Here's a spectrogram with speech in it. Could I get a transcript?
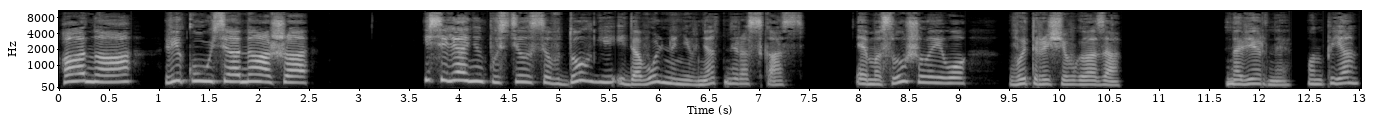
А она, Викуся наша!» И селянин пустился в долгий и довольно невнятный рассказ. Эмма слушала его, вытаращив глаза. «Наверное, он пьян?»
